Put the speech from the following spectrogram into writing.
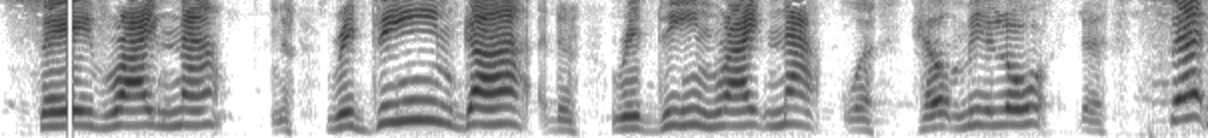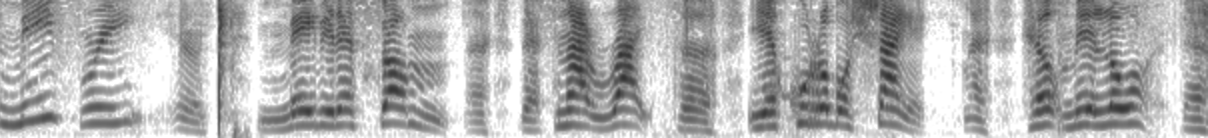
save right now. Redeem God, redeem right now. Help me, Lord. Set me free. Maybe there's something uh, that's not right. Uh, uh, help me, Lord. Uh,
